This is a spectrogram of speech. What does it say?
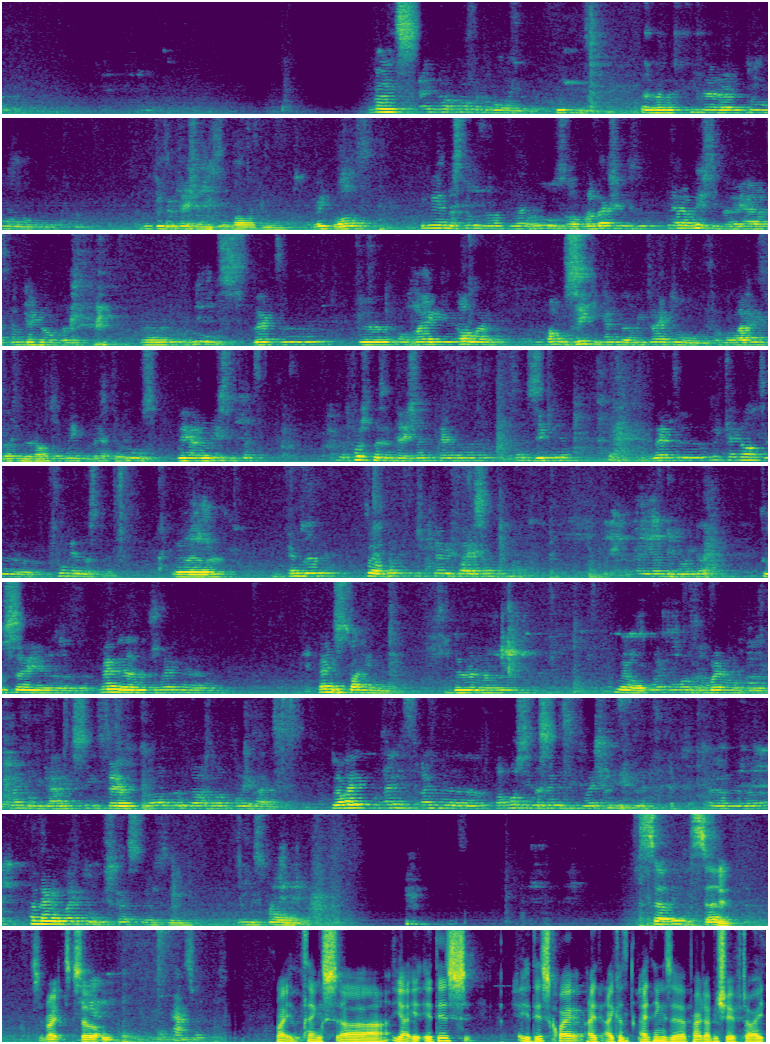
well, it's, I'm not comfortable with with this. Uh, in two, two presentations about uh, Great Walls, we understood that the rules of production is they are listed. They are some kind of uh, uh, rules that uh, uh, our own thinking and uh, we try to formalize and uh, automate that rules. They are listed, but the first presentation had uh, something that uh, we cannot uh, fully understand. Uh, and, uh, well, that clarifies something. I am going to say, uh, when, uh, when uh, Einstein, the, well, when was aware of the quantum mechanics, he said, God does not play dice. So I, I'm, I'm uh, almost in the same situation. uh, and I would like to discuss this, uh, this problem. So it was uh, Yeah. Right. So, answered. Right. Thanks. Uh, yeah, it, it is. It is quite. I I, can, I think it's a paradigm shift, right?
